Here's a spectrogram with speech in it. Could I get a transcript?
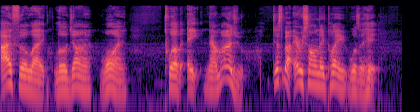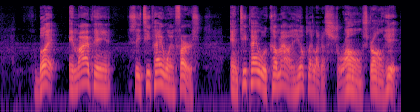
I feel like Lil Jon won 12 to 8. Now, mind you, just about every song they played was a hit. But in my opinion, see, T Pain went first. And T Pain would come out and he'll play like a strong, strong hit.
